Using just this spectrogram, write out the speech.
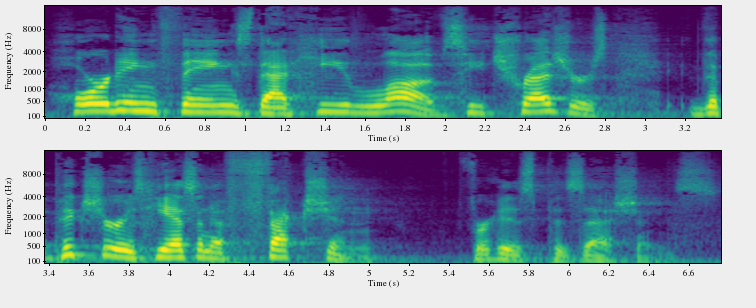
hoarding things that he loves, he treasures. The picture is he has an affection for his possessions.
